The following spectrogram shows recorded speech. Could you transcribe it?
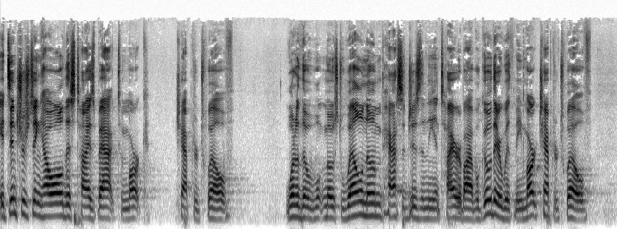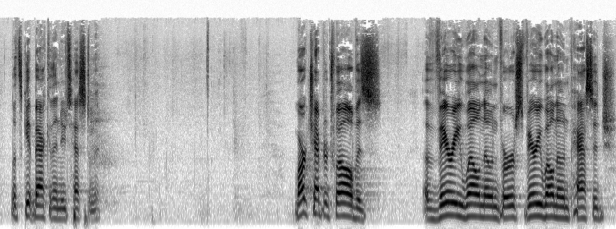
It's interesting how all this ties back to Mark chapter 12, one of the most well known passages in the entire Bible. Go there with me, Mark chapter 12. Let's get back in the New Testament. Mark chapter 12 is a very well known verse, very well known passage.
